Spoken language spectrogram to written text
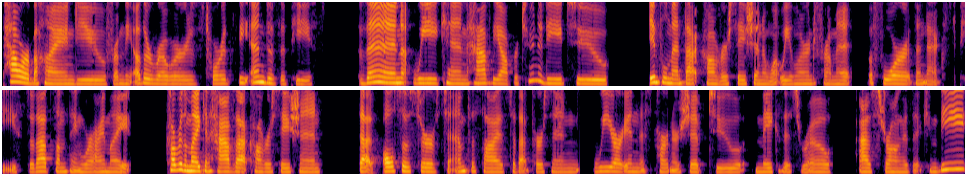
power behind you from the other rowers towards the end of the piece? Then we can have the opportunity to implement that conversation and what we learned from it before the next piece. So that's something where I might cover the mic and have that conversation that also serves to emphasize to that person we are in this partnership to make this row as strong as it can be.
